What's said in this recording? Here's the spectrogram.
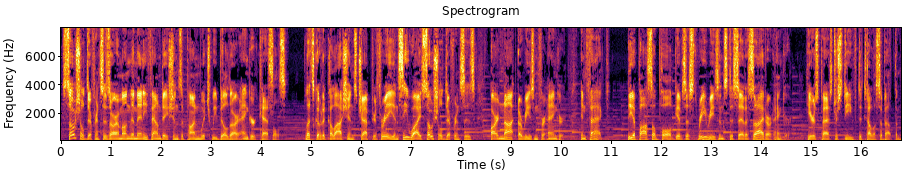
Social differences are among the many foundations upon which we build our anger castles. Let's go to Colossians chapter 3 and see why social differences are not a reason for anger. In fact, the Apostle Paul gives us three reasons to set aside our anger. Here's Pastor Steve to tell us about them.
